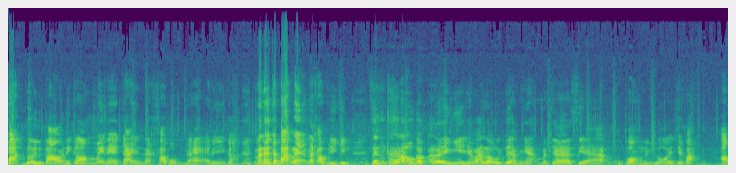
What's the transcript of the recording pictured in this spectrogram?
บั๊กด้วยหรือเปล่าอันนี้ก็ไม่แน่ใจนะครับผมนะฮะอันนี้ก็มันน่าจะบั๊กแหละนะครับจริงๆ ซึ่งถ้าเราแบบอะไรอย่างนี้ใช่ป่ะเราเลือกเงี้ยมันจะเสียคูปอง 100 ใช่ป่ะเอ้า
